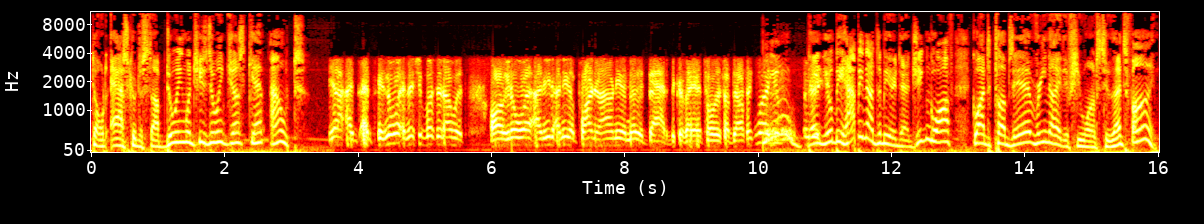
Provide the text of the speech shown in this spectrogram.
Don't ask her to stop doing what she's doing. Just get out. Yeah, I, I, you know what? And then she busted out with, "Oh, you know what? I need, I need a partner. I don't need another dad because I had told her something." I was like, "Well, you, I mean, you'll be happy not to be her dad. She can go off, go out to clubs every night if she wants to. That's fine.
